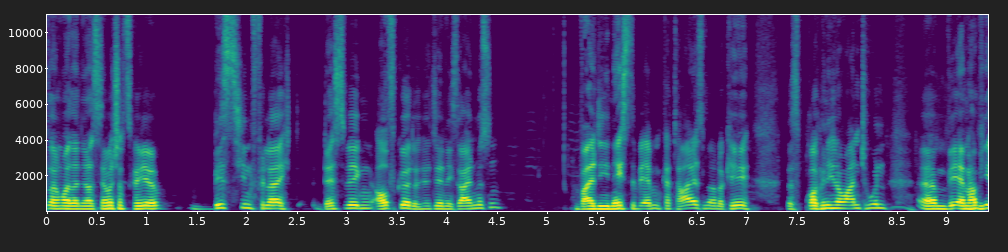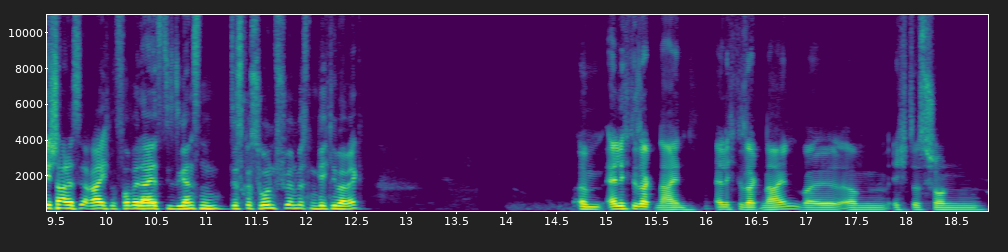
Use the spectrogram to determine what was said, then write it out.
wir mal, deine Nationalmannschaftskarriere ein bisschen vielleicht deswegen aufgehört, das hätte ja nicht sein müssen? weil die nächste WM in Katar ist und dann, okay, das brauche ich mir nicht nochmal antun. Ähm, WM habe ich eh schon alles erreicht, bevor wir da jetzt diese ganzen Diskussionen führen müssen, gehe ich lieber weg? Ähm, ehrlich gesagt, nein. Ehrlich gesagt, nein, weil ähm, ich das schon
